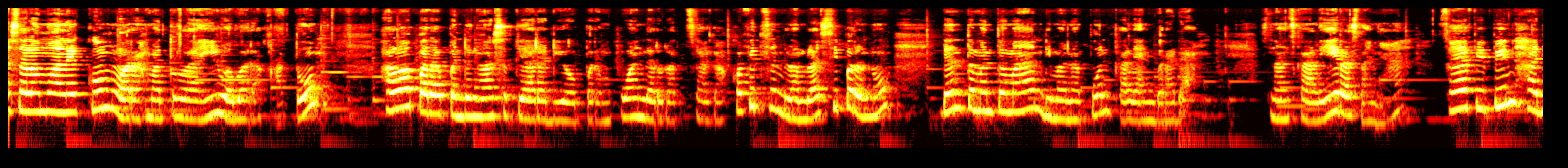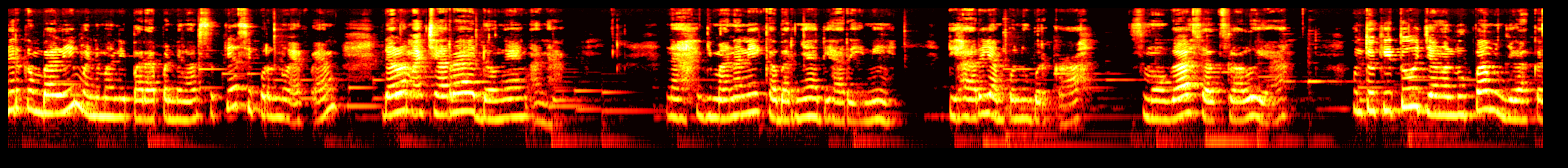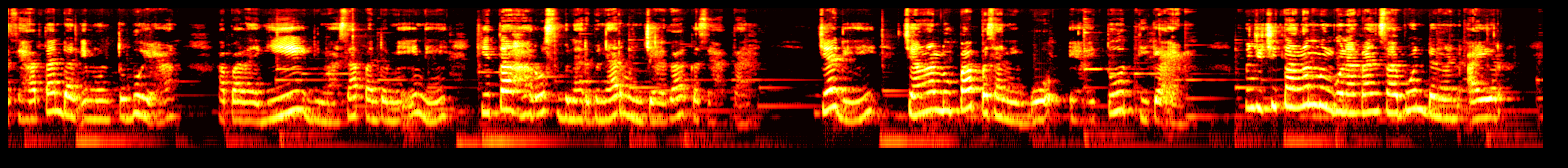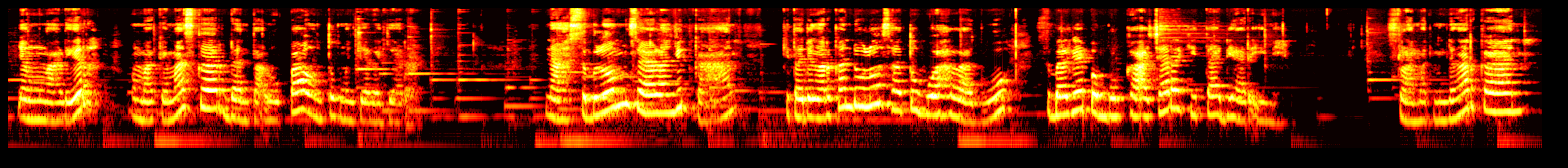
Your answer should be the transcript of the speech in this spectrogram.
Assalamualaikum warahmatullahi wabarakatuh. Halo para pendengar setia radio perempuan darurat saga COVID-19 si perenuh dan teman-teman di mana pun kalian berada. Senang sekali rasanya saya Pipin hadir kembali menemani para pendengar setia si perenuh FM dalam acara Dongeng Anak. Nah, gimana nih kabarnya di hari ini? Di hari yang penuh berkah, semoga sehat selalu ya. Untuk itu, jangan lupa menjaga kesehatan dan imun tubuh ya. Apalagi di masa pandemi ini, kita harus benar-benar menjaga kesehatan. Jadi, jangan lupa pesan ibu, yaitu 3M. Mencuci tangan menggunakan sabun dengan air yang mengalir, memakai masker, dan tak lupa untuk menjaga jarak. Nah, sebelum saya lanjutkan, kita dengarkan dulu satu buah lagu sebagai pembuka acara kita di hari ini. Selamat mendengarkan.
